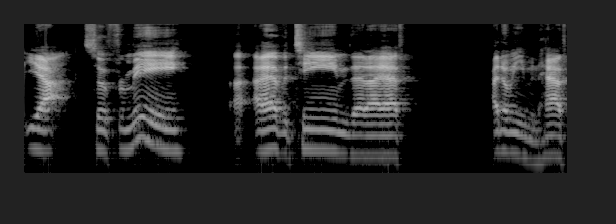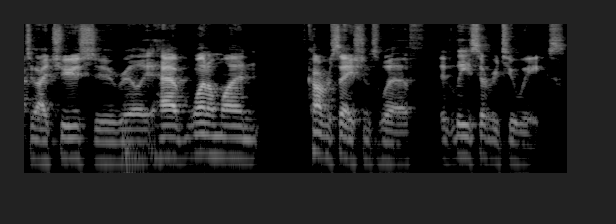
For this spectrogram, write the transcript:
yeah. So for me, I have a team that I have. I don't even have to. I choose to really have one-on-one conversations with at least every two weeks,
